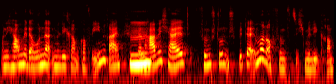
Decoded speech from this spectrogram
und ich hau mir da 100 Milligramm Koffein rein, dann habe ich halt fünf Stunden später immer noch 50 Milligramm.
